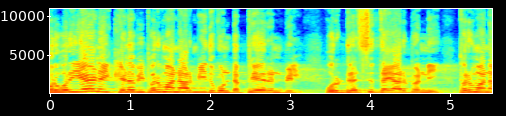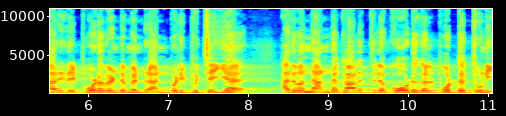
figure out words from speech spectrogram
ஒரு ஒரு ஏழை கிழவி பெருமானார் மீது கொண்ட பேரன்பில் ஒரு ட்ரெஸ்ஸு தயார் பண்ணி பெருமானார் இதை போட வேண்டும் என்று அன்பளிப்பு செய்ய அது வந்து அந்த காலத்தில் கோடுகள் போட்ட துணி.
